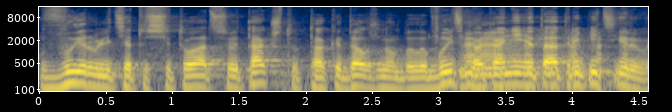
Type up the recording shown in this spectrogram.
вырулить эту ситуацию так, что так и должно было быть, как они это отрепетировали.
